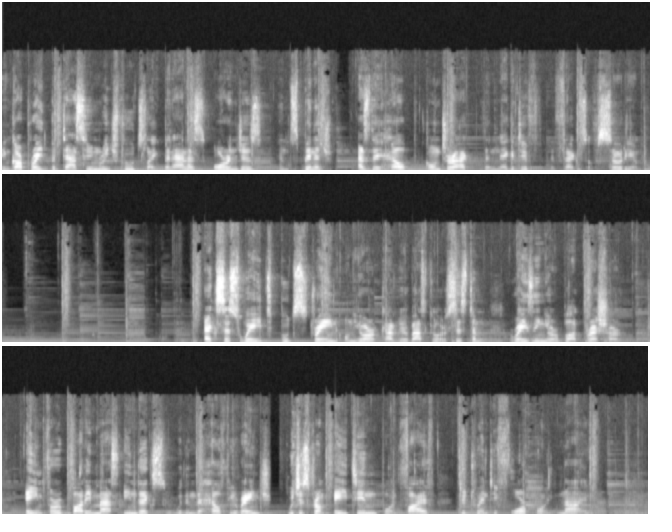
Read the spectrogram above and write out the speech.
Incorporate potassium rich foods like bananas, oranges, and spinach as they help counteract the negative effects of sodium. Excess weight puts strain on your cardiovascular system, raising your blood pressure. Aim for a body mass index within the healthy range, which is from 18.5 to 24.9.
